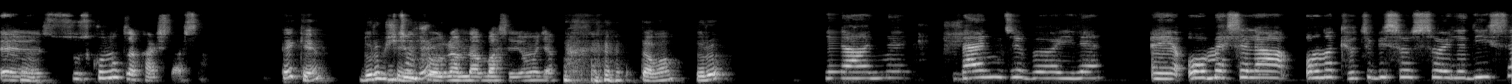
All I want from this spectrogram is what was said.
e, suskunlukla karşılarsa. Peki. Duru bir şey Bütün programdan bahsediyorum hocam. tamam. Duru. Yani bence böyle e, o mesela ona kötü bir söz söylediyse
